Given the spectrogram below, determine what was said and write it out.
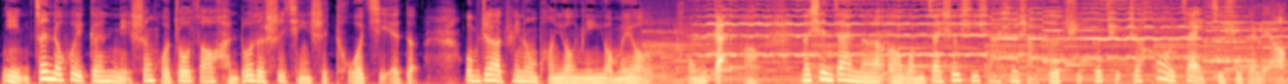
你真的会跟你生活周遭很多的事情是脱节的。我不知道听众朋友您有没有同感啊？那现在呢，呃，我们再休息一下，欣赏歌曲，歌曲之后再继续的聊。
